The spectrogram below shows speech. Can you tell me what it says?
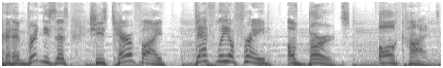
and Brittany says she's terrified, deathly afraid of birds, all kinds.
